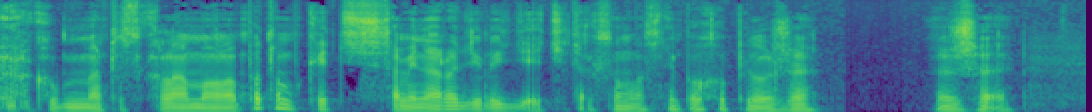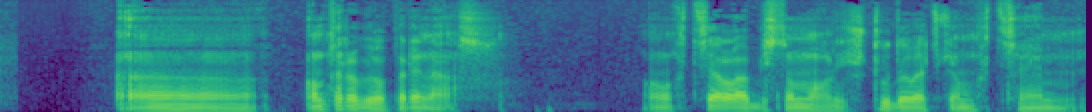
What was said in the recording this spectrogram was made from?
ako by ma to sklamalo. A potom, keď sa mi narodili deti, tak som vlastne pochopil, že, že uh, on to robil pre nás. On chcel, aby som mohli študovať, kam chcem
